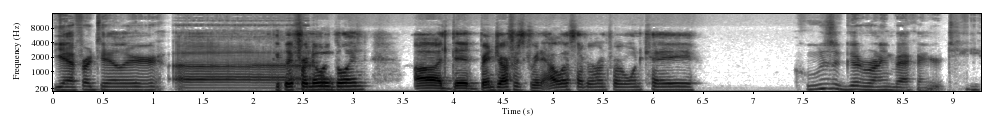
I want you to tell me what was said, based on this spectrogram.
Yeah, Fred Taylor. Uh, He played for New England. Uh, did BenJarvus Green Ellis ever run for one K? Who's a good running back on your team?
